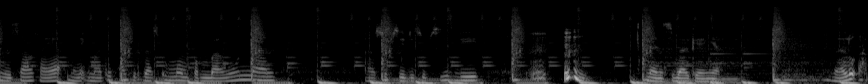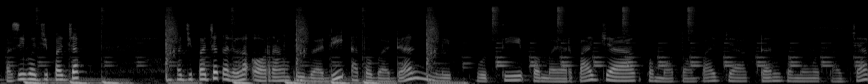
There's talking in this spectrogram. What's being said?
misal kayak menikmati fasilitas umum, pembangunan, subsidi-subsidi, dan sebagainya. Lalu apa sih wajib pajak? Wajib pajak adalah orang pribadi atau badan meliputi pembayar pajak, pemotong pajak, dan pemungut pajak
